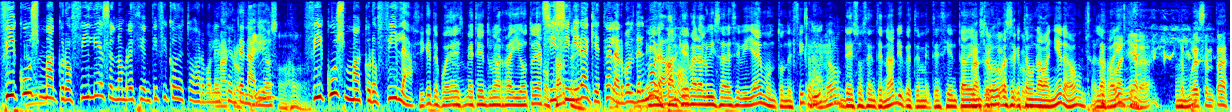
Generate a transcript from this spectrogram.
Ficus macrophylla es el nombre científico de estos árboles centenarios. Ajá. Ficus macrophylla. Sí que te puedes meter entre una raíz y otra y Sí, acostarte. sí, mira, aquí está el árbol del En Mora, el Parque vamos. de María Luisa de Sevilla hay un montón de ficus, Claro. de esos centenarios que te, te sienta dentro, parece que está en una bañera, vamos, en la raíz. Bañera, te puedes sentar.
